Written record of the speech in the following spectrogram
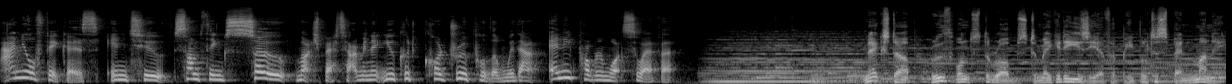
annual figures into something so much better. I mean, you could quadruple them without any problem whatsoever. Next up, Ruth wants the Robbs to make it easier for people to spend money.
